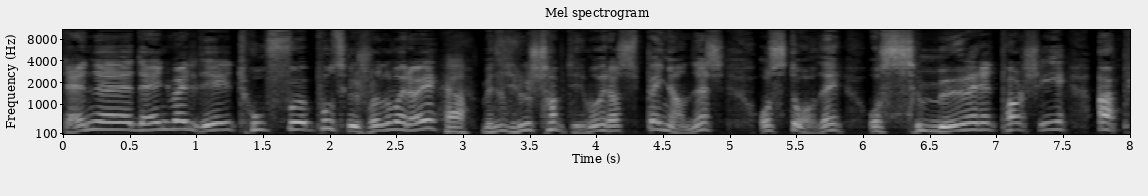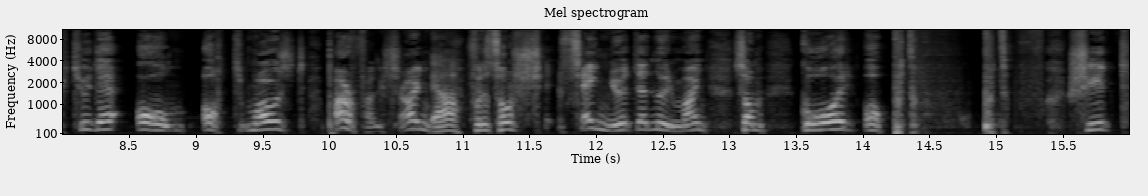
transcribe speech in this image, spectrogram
Det er, en, eh, det er en veldig tøff eh, posisjon å være i, Ja. men jeg tror samtidig må være spennende å stå der og smøre et par ski up to the utmost perfection, Ja. for å så sende ut en nordmann som går og skyter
